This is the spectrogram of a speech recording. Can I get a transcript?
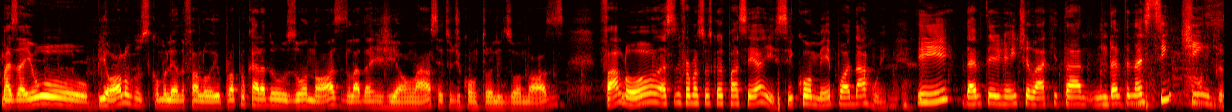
Mas aí o biólogos, como o Leandro falou, e o próprio cara do zoonoses lá da região lá, o Centro de Controle de Zoonoses, falou essas informações que eu passei aí. Se comer pode dar ruim. E deve ter gente lá que tá não deve ter nada sentindo.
